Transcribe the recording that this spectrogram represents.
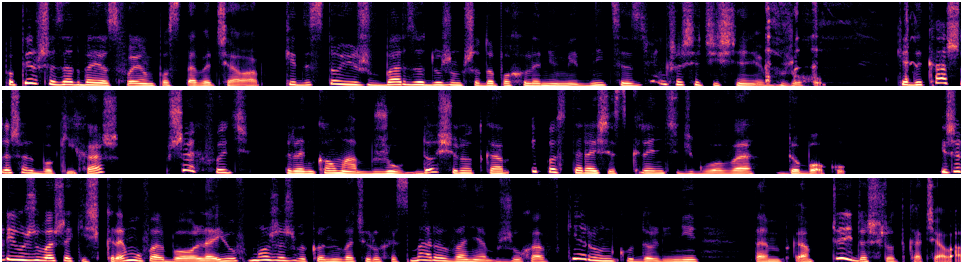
Po pierwsze, zadbaj o swoją postawę ciała. Kiedy stoisz w bardzo dużym przedopochyleniu miednicy, zwiększa się ciśnienie w brzuchu. Kiedy kaszlesz albo kichasz, przechwyć rękoma brzuch do środka i postaraj się skręcić głowę do boku. Jeżeli używasz jakichś kremów albo olejów, możesz wykonywać ruchy smarowania brzucha w kierunku do linii pępka, czyli do środka ciała.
